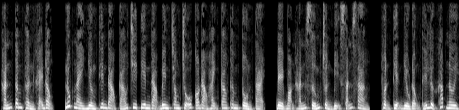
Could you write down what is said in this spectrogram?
Hắn tâm thần khẽ động, lúc này nhường thiên đạo cáo chi tiên đạo bên trong chỗ có đạo hạnh cao thâm tồn tại, để bọn hắn sớm chuẩn bị sẵn sàng, thuận tiện điều động thế lực khắp nơi.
